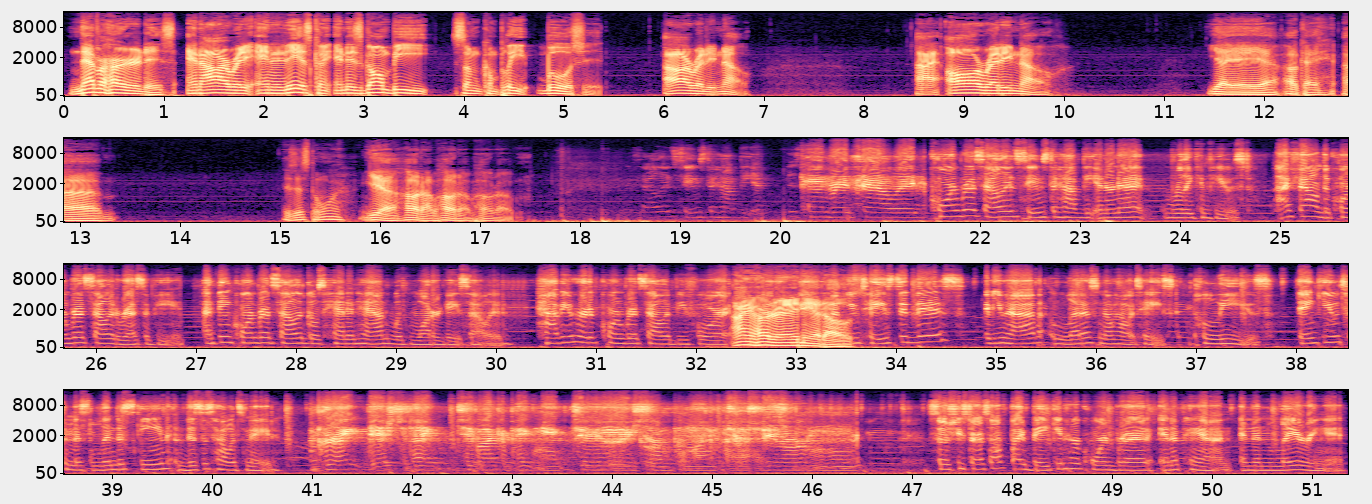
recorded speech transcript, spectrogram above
Never heard of this, and I already and it is and it's gonna be some complete bullshit. I already know. I already know. Yeah, yeah, yeah. Okay. Um, is this the one? Yeah. Hold up. Hold up. Hold up. cornbread salad. Cornbread salad seems to have the internet really confused. I found the cornbread salad recipe. I think cornbread salad goes hand in hand with Watergate salad. Have you heard of cornbread salad before? I ain't heard of any of Have those. you tasted this? If you have, let us know how it tastes, please. Thank you to Miss Linda Skeen. This is how it's made. great dish to take to like a picnic to or something like that. So she starts off by baking her cornbread in a pan and then layering it.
